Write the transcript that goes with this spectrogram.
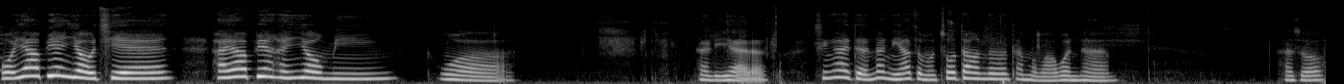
我要变有钱。还要变很有名，哇，太厉害了！亲爱的，那你要怎么做到呢？他妈妈问他，他说：“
